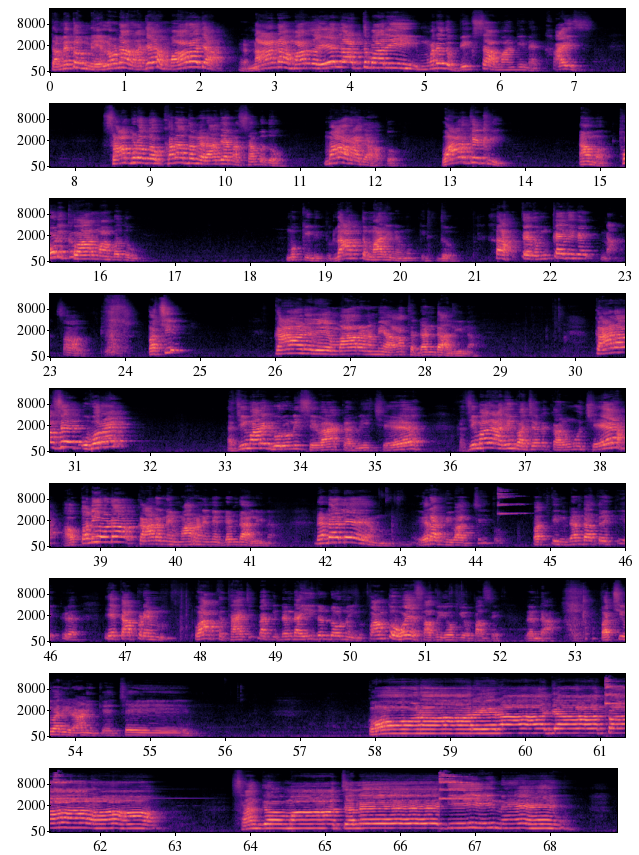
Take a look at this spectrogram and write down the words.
તમે તો મેલોના રાજા, મહારાજા. ના ના મારે એ લાત મારી. મને તો ભિક્ષા માંગીને ખાઈશ. સાંભળો તો ખરા તમે રાજાના શબ્દો. મહારાજા હતો. વાર કેટલી? આમ થોડીક વારમાં બધું મૂકી દીધું. લાત મારીને મૂકી દીધું. તે તો મુકાઈ દે કઈ. ના ના, સવાલ. પછી કાળ રે મારણ મે હાથ દંડા લીના. કાળ આવશે ઊભો રહે. હજી મારે ગુરુની સેવા કરવી છે. હજી મારે હરિભજન કરવું છે. આવતો નહીં ઓડો મારણ ને દંડા લીના. દંડા લે વેરાગ વેરાગની વાત છે તો. ભક્તિની દંડા તો એક એક એક આપણે એમ વાત થાય છે, બાકી દંડા એ દંડો નહીં. આમ તો હોય સાધુ યોગીઓ પાસે દંડા. પછી વારી રાણી કે છે, કોણ રે રાજા તારા સંગમાં ચલેગી ગીને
